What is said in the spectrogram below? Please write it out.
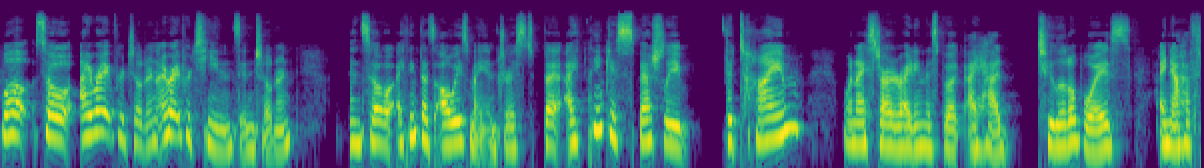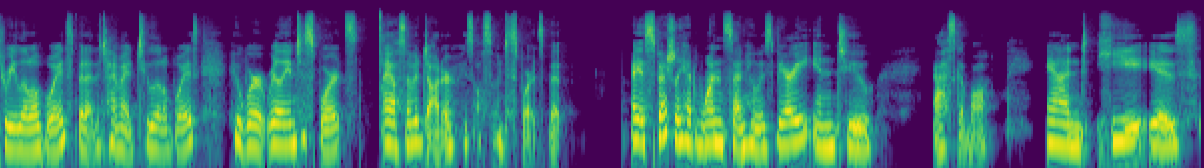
Well, so I write for children. I write for teens and children. And so I think that's always my interest, but I think especially the time when I started writing this book, I had two little boys. I now have three little boys, but at the time I had two little boys who were really into sports. I also have a daughter who's also into sports, but I especially had one son who was very into basketball and he is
